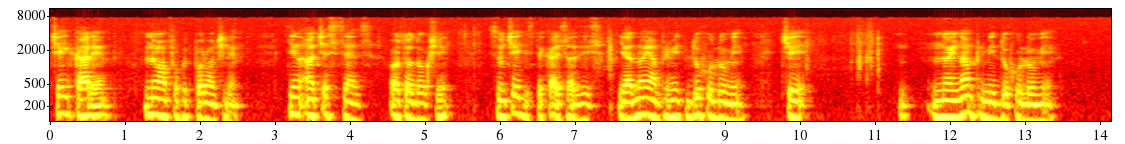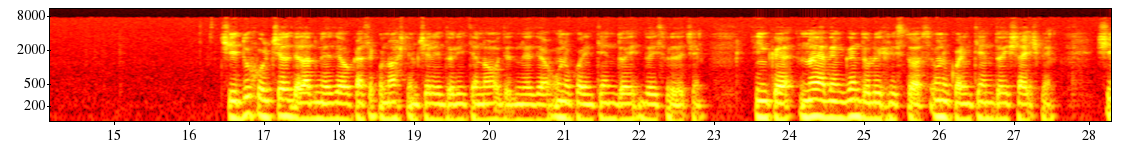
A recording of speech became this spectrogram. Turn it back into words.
cei care nu au făcut poruncile. Din acest sens, ortodoxii sunt cei despre care s-a zis, iar noi am primit Duhul Lumii, ce noi n-am primit Duhul Lumii, ci Duhul cel de la Dumnezeu, ca să cunoaștem cele dorite nouă de Dumnezeu. 1 Corinteni 2, 12 Fiindcă noi avem gândul lui Hristos, 1 Corinteni 2, 16 și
